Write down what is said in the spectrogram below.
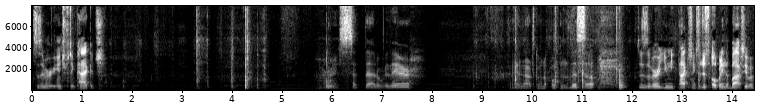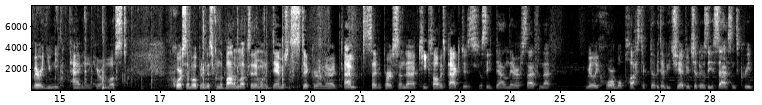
This is a very interesting package. Alright, set that over there. And now it's going to open this up. This is a very unique packaging. So just opening the box, you have a very unique packaging here almost. Of course, I'm opening this from the bottom up because I didn't want to damage the sticker on there. I, am the type of person that keeps all of his packages. You'll see down there, aside from that really horrible plastic WWE Championship, there's the Assassin's Creed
